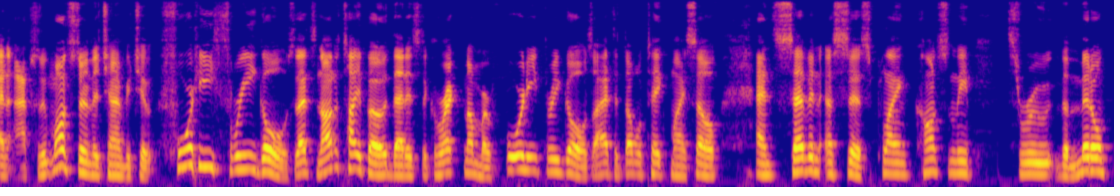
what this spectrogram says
an absolute monster in the championship. 43 goals. That's not a typo. That is the correct number. 43 goals. I had to double take myself. And 7 assists, playing constantly through the middle,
